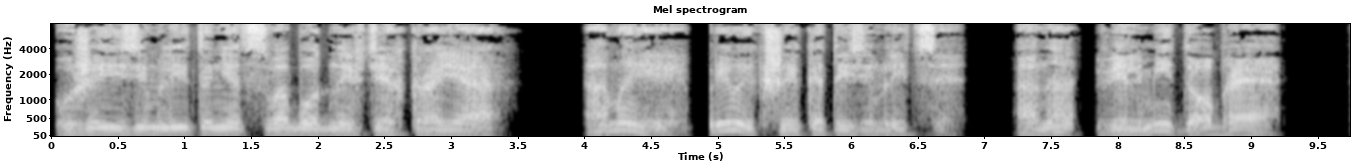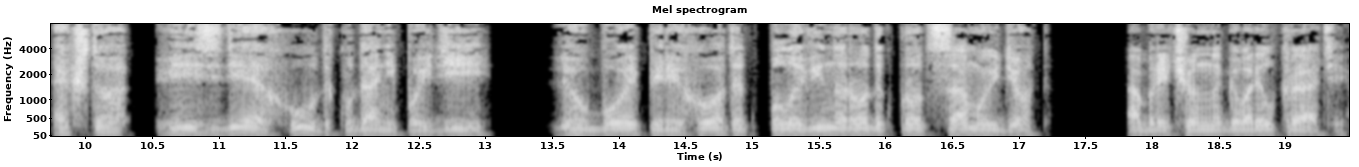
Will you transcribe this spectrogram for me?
Уже и земли-то нет свободной в тех краях. А мы, привыкшие к этой землице, она вельми добрая, так что везде худ, куда ни пойди. Любой переход от половины рода к продцам уйдет», — обреченно говорил Крати.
